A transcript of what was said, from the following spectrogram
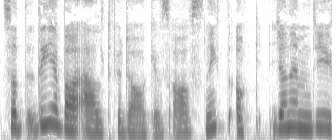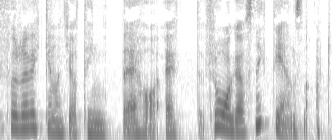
Så det var allt för dagens avsnitt och jag nämnde ju i förra veckan att jag tänkte ha ett frågeavsnitt igen snart.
